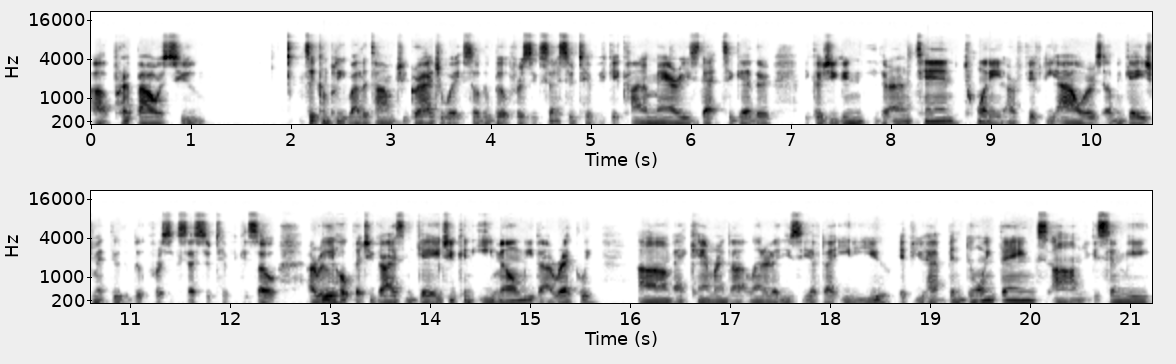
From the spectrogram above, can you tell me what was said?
uh, prep hours to to complete by the time that you graduate. So the Built for Success certificate kind of marries that together because you can either earn 10, 20, or 50 hours of engagement through the Built for Success certificate. So I really hope that you guys engage. You can email me directly um, at cameron.leonard at ucf.edu. If you have been doing things, um, you can send me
